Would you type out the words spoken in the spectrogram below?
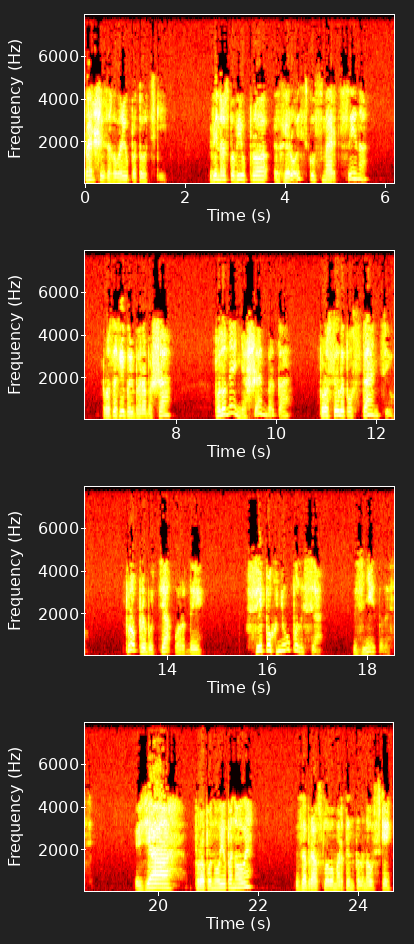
Перший заговорив Потоцький. Він розповів про геройську смерть сина, про загибель Барабаша, полонення Шемберка, про сили повстанців, про прибуття Орди. Всі похнюпилися, знітились. Я пропоную, панове, забрав слово Мартин Калиновський,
